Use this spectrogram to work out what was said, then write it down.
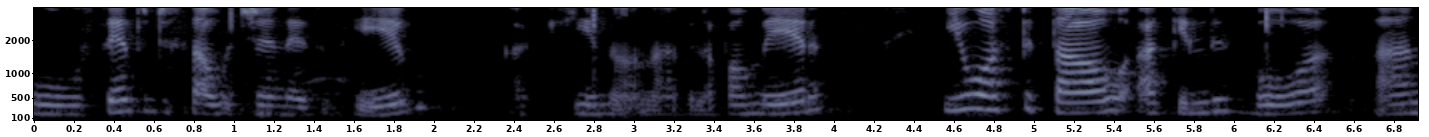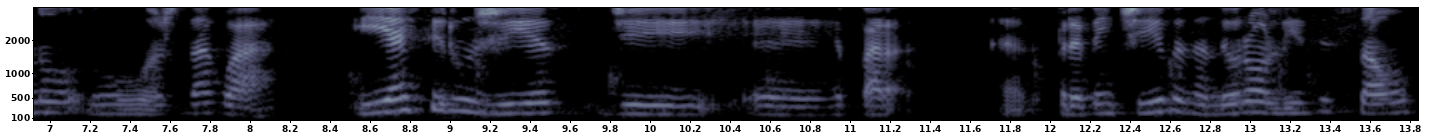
o Centro de Saúde Genésio Rego, aqui no, na Vila Palmeira, e o hospital aqui em Lisboa, lá no, no Anjo da Guarda. E as cirurgias de, é, repara, é, preventivas, a neurolise, são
